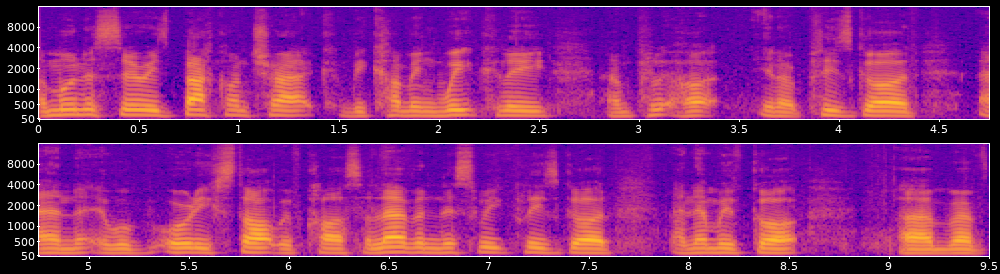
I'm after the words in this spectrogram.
Amuna series back on track, becoming weekly. And, uh, you know, please God. And it will already start with class 11 this week, please God. And then we've got um, Rev,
